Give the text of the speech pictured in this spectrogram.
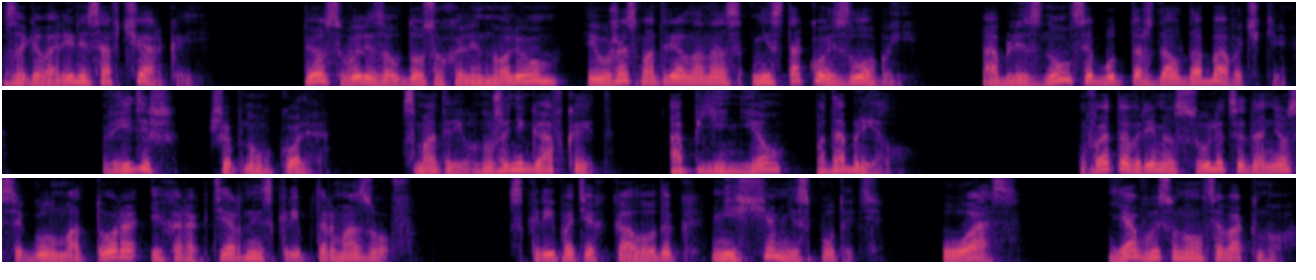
заговорили с овчаркой. Пес вылезал досуха линолеум и уже смотрел на нас не с такой злобой. Облизнулся, будто ждал добавочки — «Видишь?» — шепнул Коля. «Смотри, он уже не гавкает. Опьянел, подобрел». В это время с улицы донесся гул мотора и характерный скрип тормозов. Скрип этих колодок ни с чем не спутать. УАЗ. Я высунулся в окно.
